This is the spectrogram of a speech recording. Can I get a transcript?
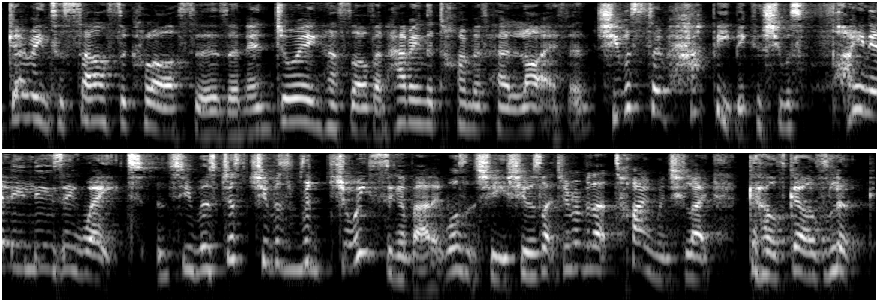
going to salsa classes and enjoying herself and having the time of her life. And she was so happy because she was finally losing weight. And she was just, she was rejoicing about it, wasn't she? She was like, do you remember that time when she like, girls, girls, look.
